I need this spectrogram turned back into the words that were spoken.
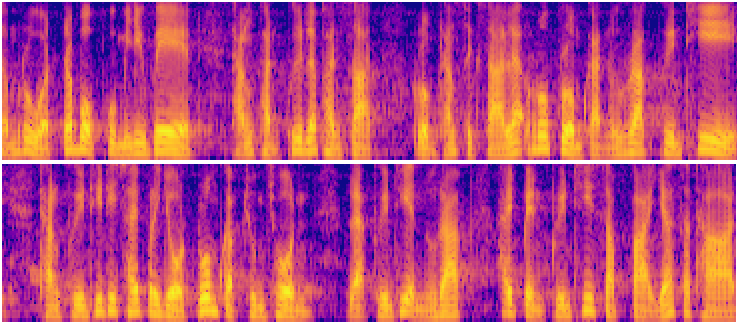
สำรวจระบบภูมินิเวศ ทั้งผันพืชและพันธุ์สัตว์ รวมทั้งศึกษาและรวบรวมการอนุรักษ์พื้นที่ทั้งพื้นที่ที่ใช้ประโยชน์ร่วมกับชุมชน และพื้นที่อนุรักษ์ให้เป็นพื้นที่สัปปายสถาน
